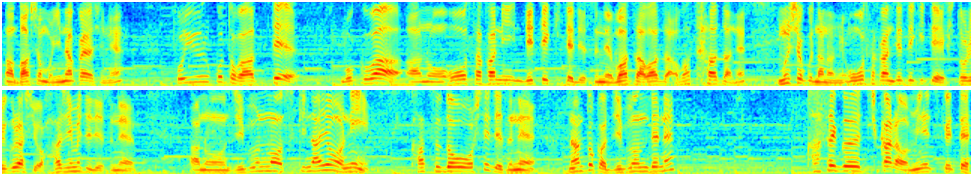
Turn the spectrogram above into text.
まあ、場所も田舎やしね。ということがあって僕はあの大阪に出てきてですねわざわざわざわざね無職なのに大阪に出てきて1人暮らしを始めてですねあの自分の好きなように活動をしてですねなんとか自分でね稼ぐ力を身につけて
